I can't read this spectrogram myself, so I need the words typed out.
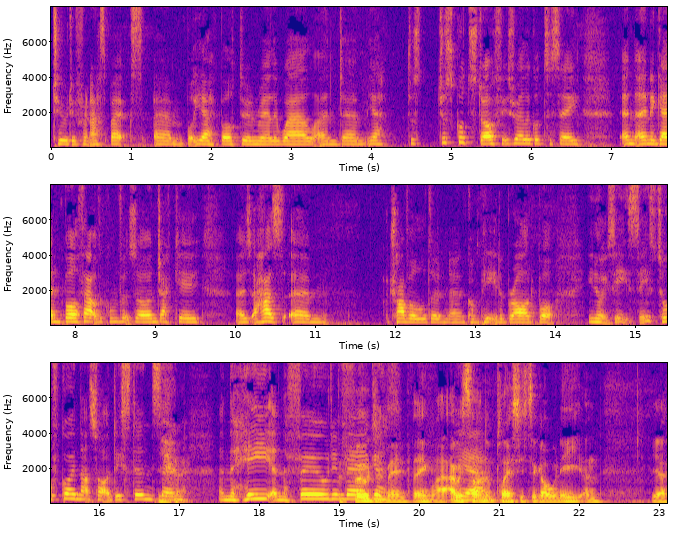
two different aspects. Um, but yeah, both doing really well, and um, yeah, just just good stuff. It's really good to see, and and again, both out of the comfort zone. Jackie has has um, travelled and, and competed abroad, but you know, it's it's it's tough going that sort of distance and. yeah And the heat and the food in the Vegas. food's the main thing like i was Yeah. telling them places to go and eat and yeah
